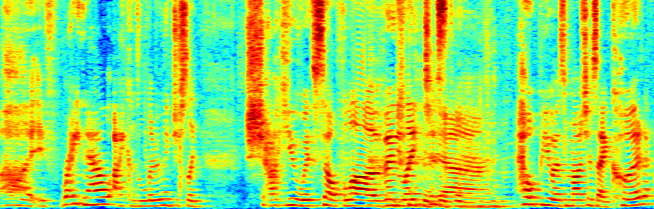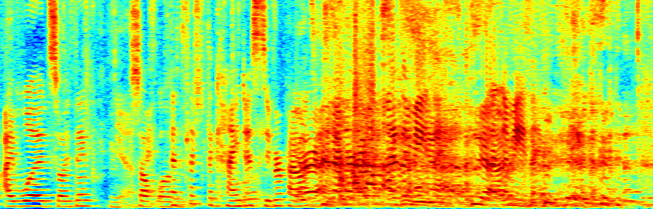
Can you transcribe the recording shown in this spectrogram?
uh, if right now I could literally just like shock you with self love and like just help you as much as I could, I would. So I think Yeah. self love. That's like the kindest superpower I've ever. That's amazing. That's amazing.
